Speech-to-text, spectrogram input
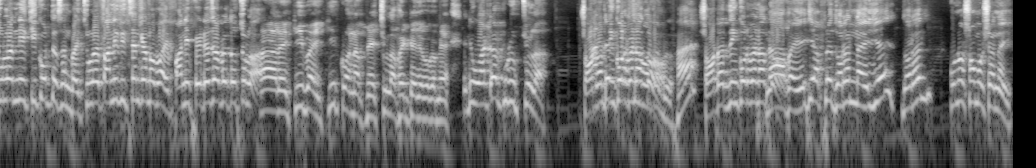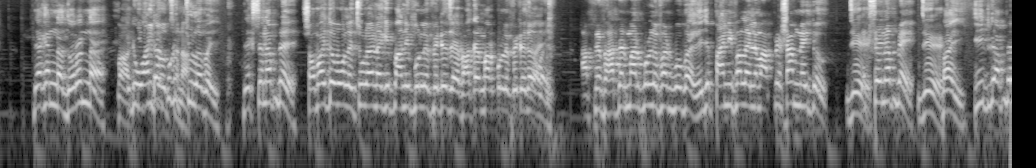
চুলা নিয়ে কি করতেছেন ভাই? চুলায় পানি দিচ্ছেন কেন ভাই? পানি ফেটে যাবে তো চুলা? আরে কি ভাই কি কোন আপনি চুলা ফাইটে যাব আমি এটি ওয়াটার প্রুফ চুলা। শর্ট আর্থিং করবে না তো? হ্যাঁ? শর্ট আর্থিং করবে না তো? না ভাই এই যে আপনি ধরেন না এই যে ধরেন কোনো সমস্যা নাই। দেখেন না ধরেন না এটি ওয়াটার প্রুফ চুলা ভাই। দেখছেন আপনি? সবাই তো বলে চুলায় নাকি পানি পড়লে ফেটে যায় ভাতের মার পড়লে ফেটে যায়। ভাই আপনি ভাতের মার পড়লে ফাটবো ভাই। এই যে পানি ফালাইলাম আপনার সামনেই তো। দেখছেন আপনি। ভাই হিট আপনি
